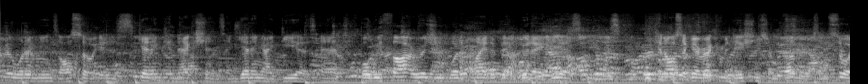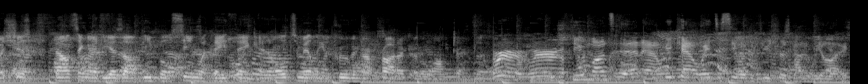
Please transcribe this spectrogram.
of it, what it means also is getting connections and getting ideas. And what we thought originally what it might have been good ideas is we can also get recommendations from others. And so it's just bouncing ideas off people, seeing what they think, and ultimately improving our product for the long term. We're, we're a few months in and we can't wait to see what the future is going to be like.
